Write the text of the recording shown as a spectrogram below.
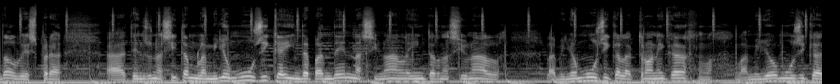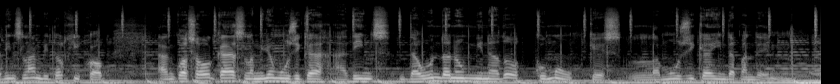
del vespre eh, tens una cita amb la millor música independent, nacional i internacional. La millor música electrònica, la, millor música dins l'àmbit del hip-hop. En qualsevol cas, la millor música a dins d'un denominador comú, que és la música independent.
